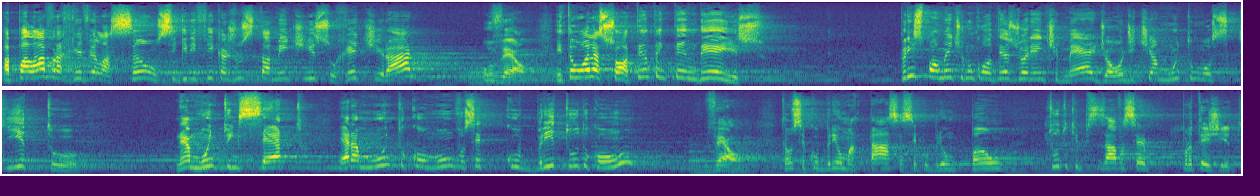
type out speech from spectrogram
A palavra revelação significa justamente isso: retirar o véu. Então, olha só, tenta entender isso. Principalmente num contexto de Oriente Médio, onde tinha muito mosquito, né, muito inseto, era muito comum você cobrir tudo com um véu. Então você cobria uma taça, você cobria um pão, tudo que precisava ser protegido.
